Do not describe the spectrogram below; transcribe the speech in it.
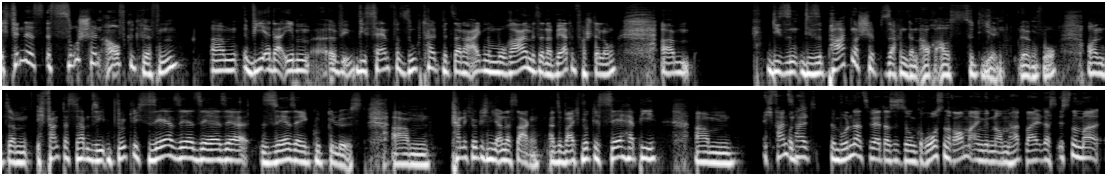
ich finde, es ist so schön aufgegriffen, ähm, wie er da eben, äh, wie, wie Sam versucht halt mit seiner eigenen Moral, mit seiner Wertevorstellung, ähm, diesen, diese Partnership-Sachen dann auch auszudealen irgendwo. Und ähm, ich fand, das haben sie wirklich sehr, sehr, sehr, sehr, sehr, sehr gut gelöst. Ähm, kann ich wirklich nicht anders sagen. Also war ich wirklich sehr happy. Ähm, ich fand es halt bewundernswert, dass es so einen großen Raum eingenommen hat, weil das ist nun mal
